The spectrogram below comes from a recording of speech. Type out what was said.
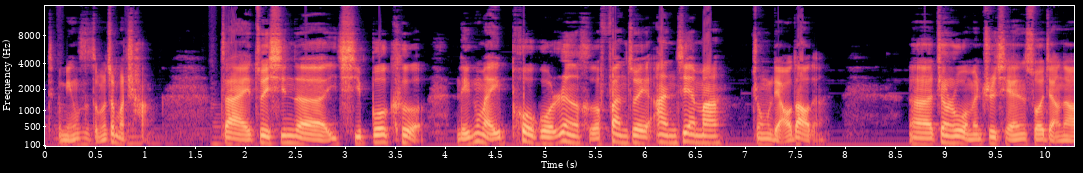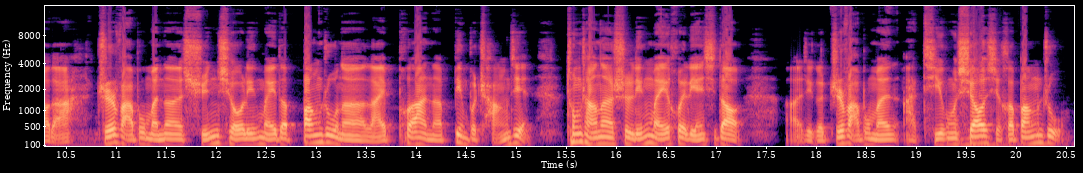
这个名字怎么这么长？在最新的一期播客《灵媒破过任何犯罪案件吗》中聊到的。呃，正如我们之前所讲到的啊，执法部门呢寻求灵媒的帮助呢来破案呢并不常见，通常呢是灵媒会联系到啊这个执法部门啊提供消息和帮助。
